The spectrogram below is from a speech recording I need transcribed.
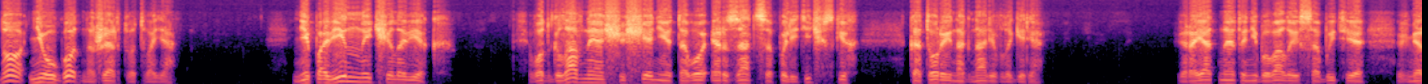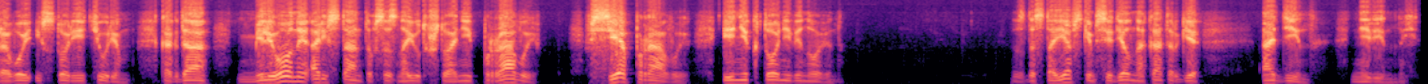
Но не угодно жертва твоя. Неповинный человек. Вот главное ощущение того эрзаца политических, которые нагнали в лагеря. Вероятно, это небывалые события в мировой истории тюрем, когда миллионы арестантов сознают, что они правы, все правы, и никто не виновен. С Достоевским сидел на каторге один невинный.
